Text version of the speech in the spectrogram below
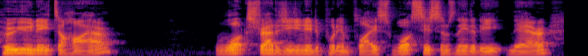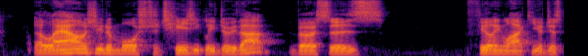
who you need to hire, what strategy you need to put in place, what systems need to be there, allows you to more strategically do that versus feeling like you're just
